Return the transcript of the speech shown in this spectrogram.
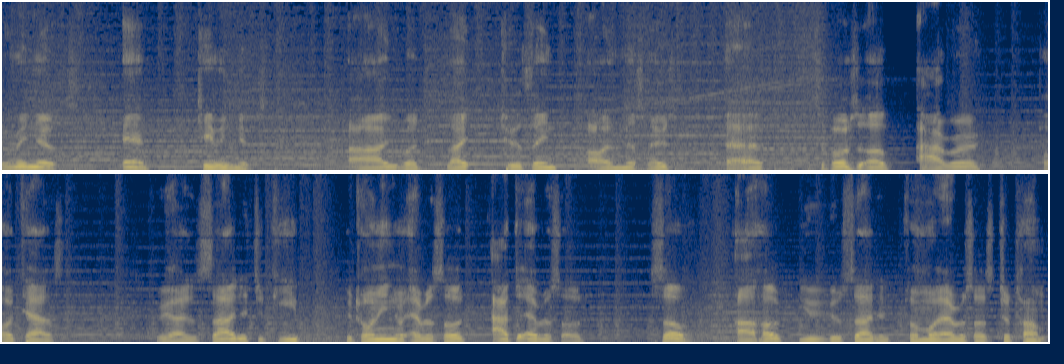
movie news, and TV news. I would like to thank our listeners uh, supporters of our podcast. We have decided to keep returning your episode after episode, so I hope you excited for more episodes to come.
